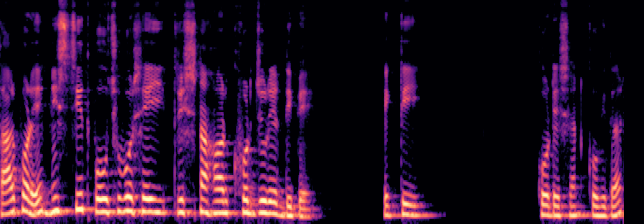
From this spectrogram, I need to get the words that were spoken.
তারপরে নিশ্চিত পৌঁছব সেই তৃষ্ণাহর খরজুরের দ্বীপে, একটি কোটেশন কবিতার।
